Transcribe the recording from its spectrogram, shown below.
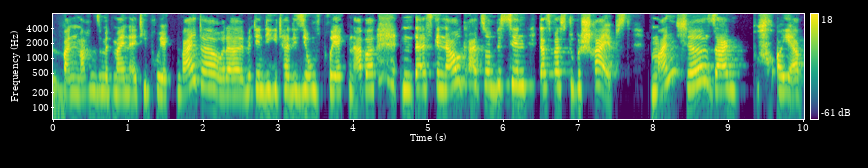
wann machen sie mit meinen IT-Projekten weiter oder mit den Digitalisierungsprojekten. Aber ähm, da ist genau gerade so ein bisschen das, was du beschreibst. Manche sagen, oh ja,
